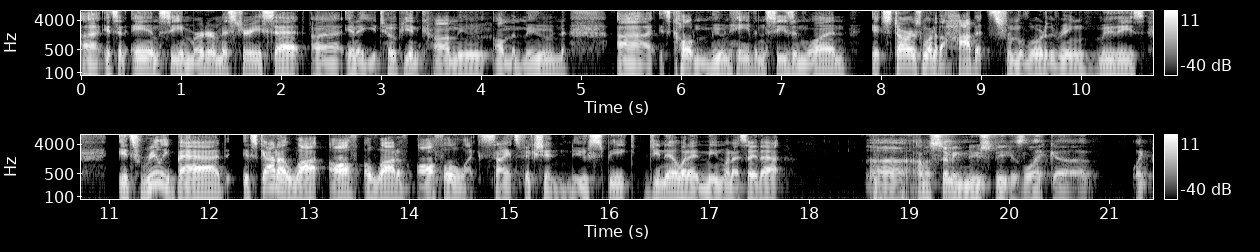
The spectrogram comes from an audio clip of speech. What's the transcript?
Uh, it's an AMC murder mystery set uh, in a utopian commune on the moon. Uh, it's called Moonhaven Season One. It stars one of the hobbits from the Lord of the Ring movies. It's really bad. It's got a lot off a lot of awful like science fiction newspeak. Do you know what I mean when I say that? Uh, I'm assuming newspeak is like uh, like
